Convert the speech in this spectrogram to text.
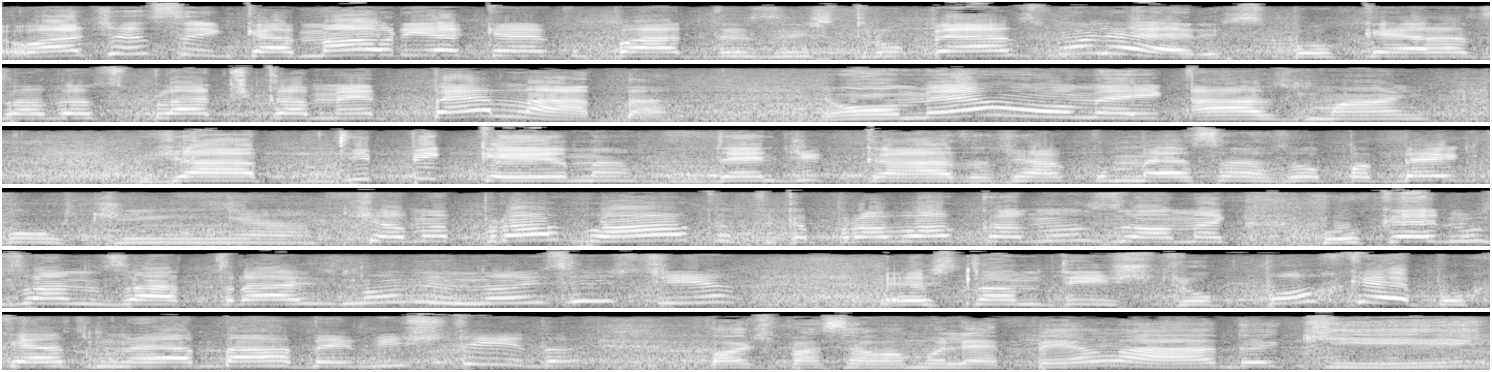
Eu acho assim que a maioria que é culpada desse estrupo é as mulheres, porque elas andam praticamente peladas. Homem é homem, as mães já de pequena, dentro de casa, já começa a roupa bem curtinha. Chama provoca, fica provocando os homens. Porque nos anos atrás não, não existia esse nome de estrupo. Por quê? Porque as mulheres andavam bem vestidas. Pode passar uma mulher pelada aqui,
